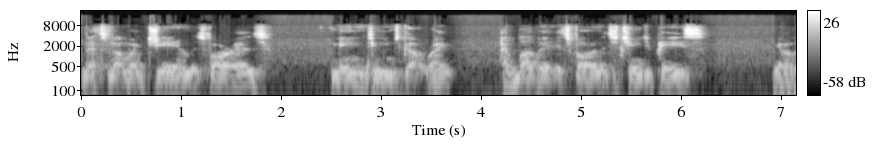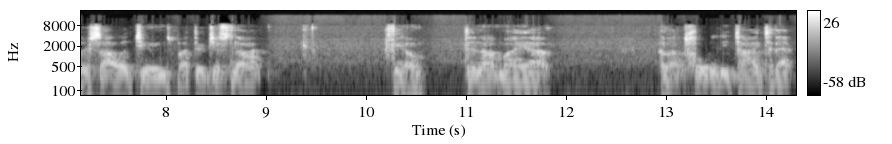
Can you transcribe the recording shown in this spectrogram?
that's not my jam as far as main toons go, right? I love it. It's fun. It's a change of pace. You know, they're solid toons, but they're just not. You know, they're not my. Uh, I'm not totally tied to that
